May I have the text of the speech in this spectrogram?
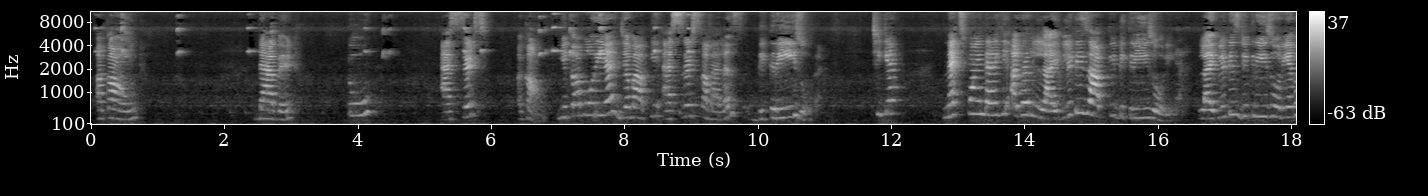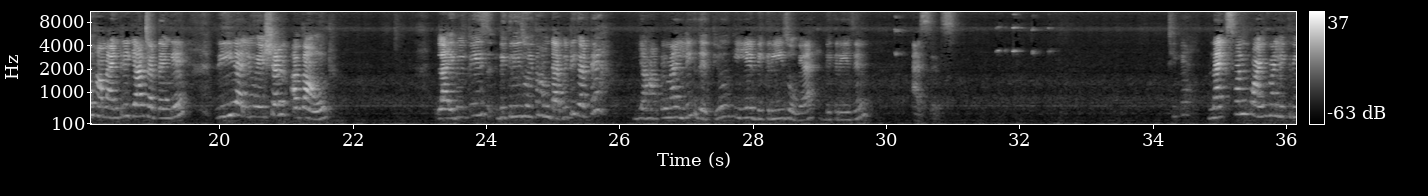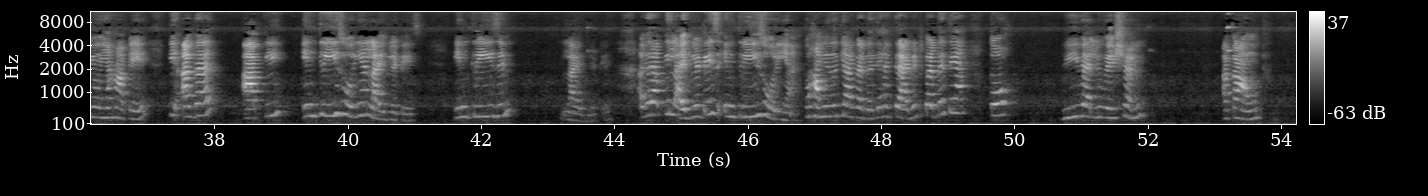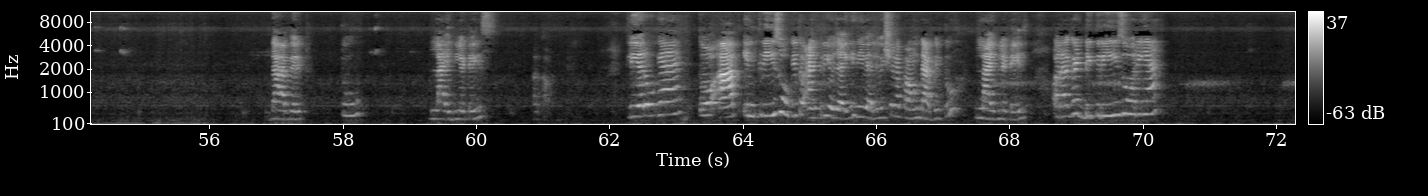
account debit to assets account ये कब हो रही है? जब आपकी एसेट्स का बैलेंस डिक्रीज हो रहा है। ठीक है? नेक्स्ट पॉइंट है कि अगर लाइबिलिटीज आपकी डिक्रीज हो रही है लाइबिलिटीज डिक्रीज हो रही है तो हम एंट्री क्या कर देंगे? रीवैल्यूएशन अकाउंट लाइबिलिटीज डिक्रीज हो रही तो हम डेबिट ही करते हैं। यहाँ पे मैं लिख देती हूँ कि ये डिक्रीज हो गया है डिक्रीज इन एसेट्स ठीक है? नेक्स्ट वन पॉइंट मैं लिख रही हूँ यहाँ पे कि अगर आपकी इंक्रीज हो रही है लाइबिलिटीज इंक्रीज इन लाइबिलिटीज अगर आपकी लाइबिलिटीज इंक्रीज हो रही हैं तो हम इधर क्या कर देते हैं? क्रेडिट कर देते हैं। तो revaluation account debit to liabilities clear हो गया है? तो आप इंक्रीज होगी तो एंट्री हो जाएगी revaluation account debit to liabilities और अगर डिक्रीज हो रही है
